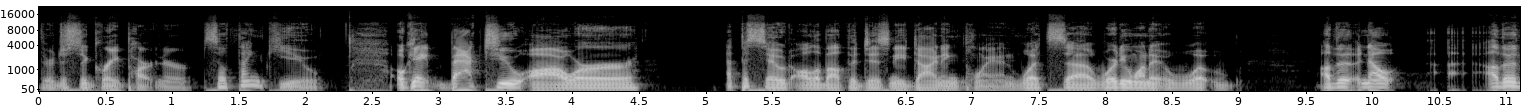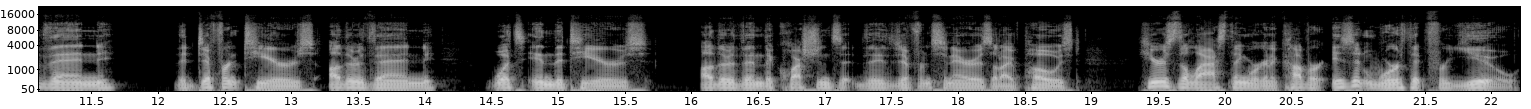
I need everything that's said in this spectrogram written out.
they're just a great partner. So thank you. Okay, back to our episode all about the Disney dining plan. What's uh, where do you want to what other now other than the different tiers, other than what's in the tiers, other than the questions, the different scenarios that I've posed, here's the last thing we're going to cover. Is it worth it for you?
